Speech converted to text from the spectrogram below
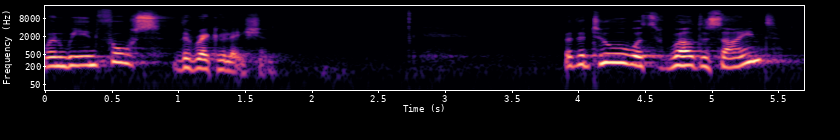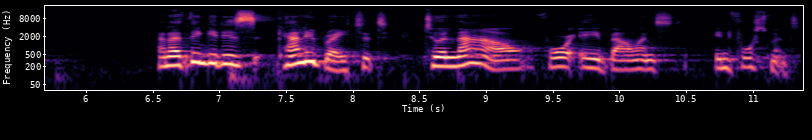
when we enforce the regulation. But the tool was well designed, and I think it is calibrated to allow for a balanced enforcement.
